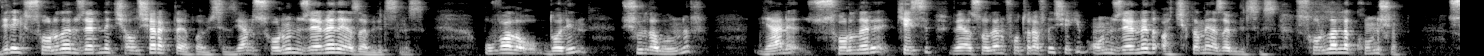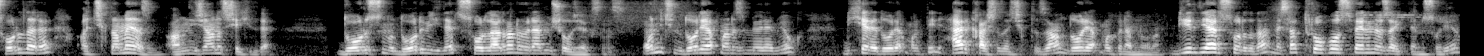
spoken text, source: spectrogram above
Direkt sorular üzerinde çalışarak da yapabilirsiniz. Yani sorunun üzerine de yazabilirsiniz. Uvala Dolin şurada bulunur. Yani soruları kesip veya soruların fotoğrafını çekip onun üzerine de açıklama yazabilirsiniz. Sorularla konuşun. Sorulara açıklama yazın. Anlayacağınız şekilde. Doğrusunu, doğru bilgiler sorulardan öğrenmiş olacaksınız. Onun için doğru yapmanızın bir önemi yok bir kere doğru yapmak değil, her karşınıza çıktığı zaman doğru yapmak önemli olan. Bir diğer soruda da mesela troposferin özelliklerini soruyor.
